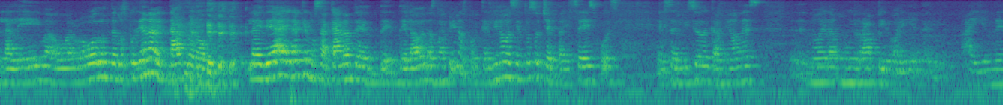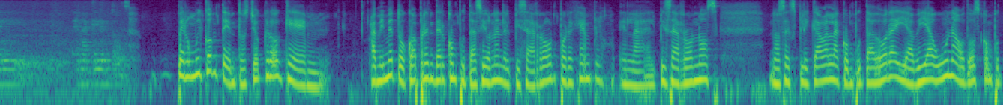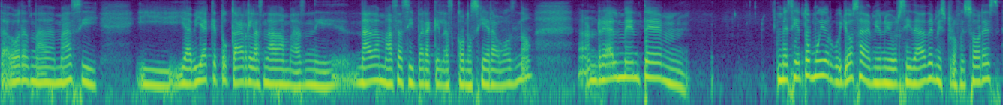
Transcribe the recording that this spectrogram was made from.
la leiva o, donde nos podían aventar, pero la idea era que nos sacaran de, del lado de las Malvinas, porque en 1986 pues el servicio de camiones eh, no era muy rápido ahí en el, ahí en el, en aquel entonces pero muy contentos. Yo creo que mm, a mí me tocó aprender computación en el pizarrón, por ejemplo. En la, el pizarrón nos, nos explicaban la computadora y había una o dos computadoras nada más y, y, había que tocarlas nada más, ni nada más así para que las conociéramos, ¿no? Realmente mm, me siento muy orgullosa de mi universidad, de mis profesores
